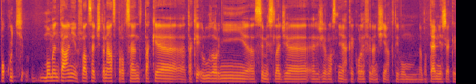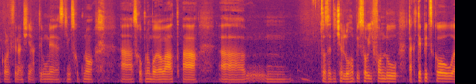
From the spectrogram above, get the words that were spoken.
pokud momentální inflace je 14%, tak je, tak je iluzorní eh, si myslet, že, že vlastně jakékoliv finanční aktivum, nebo téměř jakékoliv finanční aktivum je s tím schopno, schopno bojovat. A, a mm, co se týče dluhopisových fondů, tak typickou eh,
